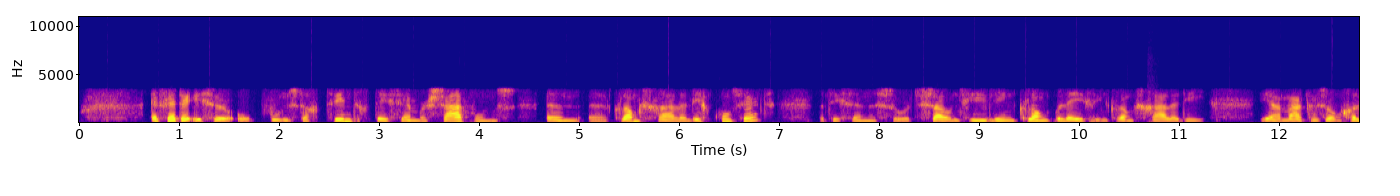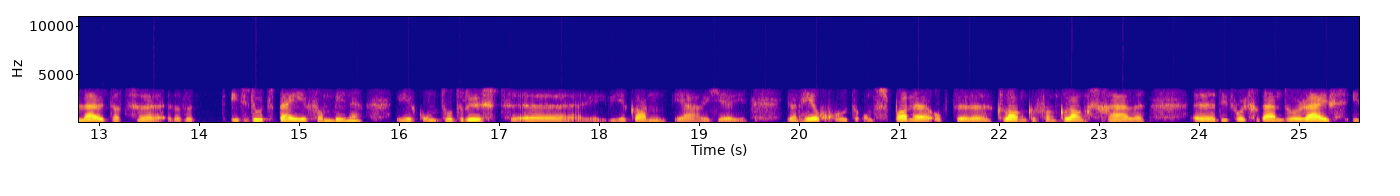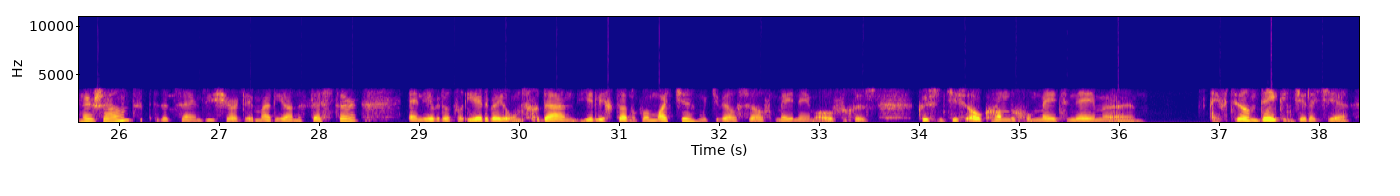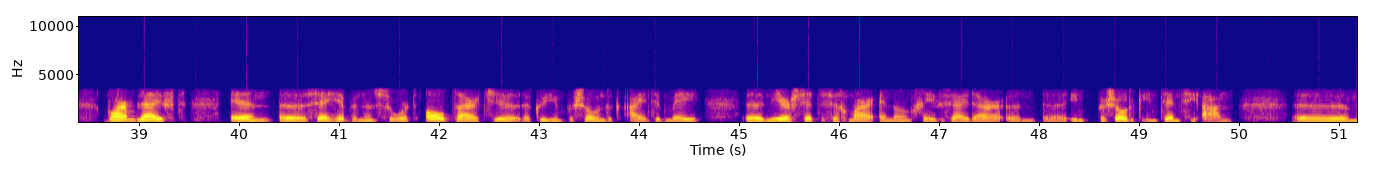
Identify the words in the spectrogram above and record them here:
En verder is er op woensdag 20 december s'avonds een uh, klankschalen lichtconcert. Dat is een soort sound healing, klankbeleving, klankschalen die ja, maken zo'n geluid dat, ze, dat het iets doet bij je van binnen. Je komt tot rust. Uh, je kan, ja, weet je, je kan heel goed ontspannen op de klanken van klankschalen. Uh, dit wordt gedaan door Rijs Innersound. Dat zijn Richard en Marianne Vester. En die hebben dat al eerder bij ons gedaan. Je ligt dan op een matje, moet je wel zelf meenemen overigens. Kussentje is ook handig om mee te nemen. Uh, eventueel een dekentje dat je warm blijft. En uh, zij hebben een soort altaartje, daar kun je een persoonlijk item mee uh, neerzetten, zeg maar. En dan geven zij daar een persoonlijke intentie aan. Ehm,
